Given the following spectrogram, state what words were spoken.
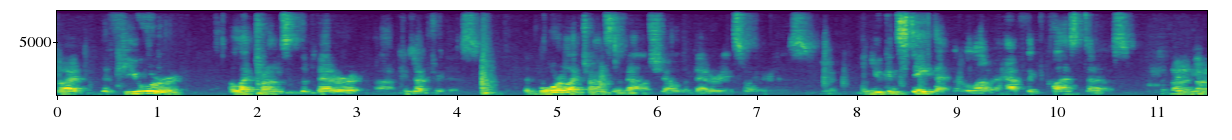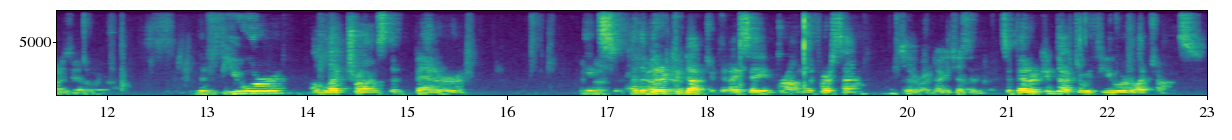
But the fewer electrons, the better uh, conductor it is. The more electrons in the valence shell, the better insulator it is. And you can state that, but a lot, of half the class does. I thought, I thought it was the other way around. The fewer electrons, the better, ins- uh, the better conductor. Did I say it wrong the first time? You said it right. No, you said it right. It's a better conductor with fewer electrons.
